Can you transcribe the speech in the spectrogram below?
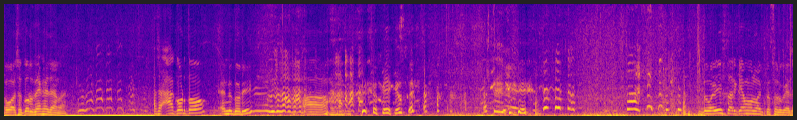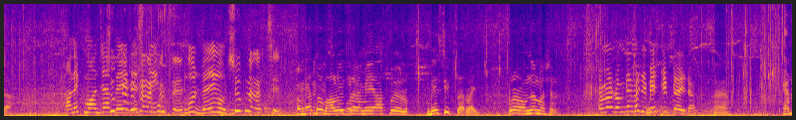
ও আচ্ছা তোর দেখা যায় না। আচ্ছা আ কর তো এনে ধরি। আ। তোমার ইফতার কেমন লাগতেছে রুকাইদা? অনেক মজা very tasty good very good শুকনো লাগছে। এত ভালো ইফতার আমি আজ বেস্ট ইফতার ভাই। পুরো রমজান মাসের। আমার রমজান মাসের বেস্ট ইফতার এটা। হ্যাঁ। এত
